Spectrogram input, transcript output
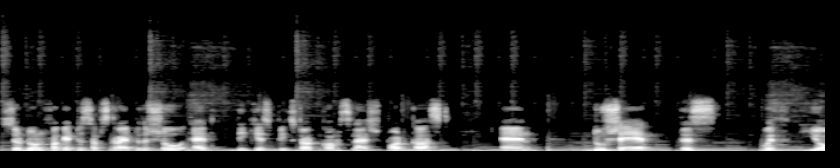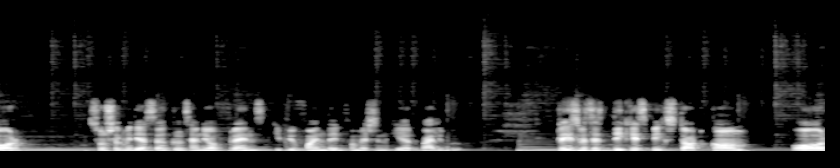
so don't forget to subscribe to the show at dkspeaks.com slash podcast and do share this with your social media circles and your friends if you find the information here valuable. Please visit dkspeaks.com for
